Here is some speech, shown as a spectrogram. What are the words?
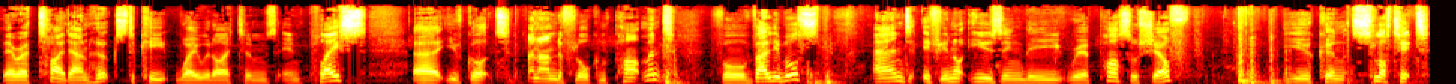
There are tie down hooks to keep wayward items in place. Uh, you've got an underfloor compartment for valuables, and if you're not using the rear parcel shelf, you can slot it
